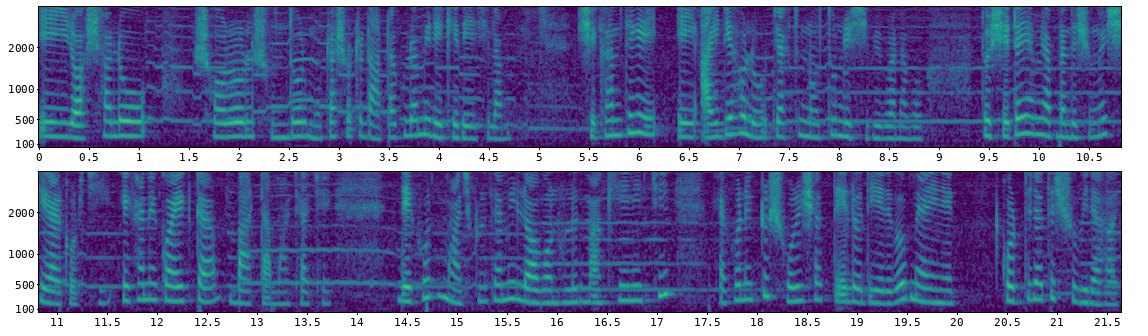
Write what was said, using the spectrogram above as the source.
এই রসালো, সরল, সুন্দর, মোটা, সোটা ডাঁটাগুলো আমি রেখে দিয়েছিলাম। সেখান থেকেই এই আইডিয়া হলো যে একটা নতুন রেসিপি বানাবো। তো সেটাই আমি আপনাদের সঙ্গে শেয়ার করছি। এখানে কয়েকটা বাটা মাছ আছে। দেখুন, মাছগুলোতে আমি লবণ, হলুদ মাখিয়ে নিচ্ছি। এখন একটু সরিষার তেলও দিয়ে দেবো ম্যারিনেট করতে যাতে সুবিধা হয়।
